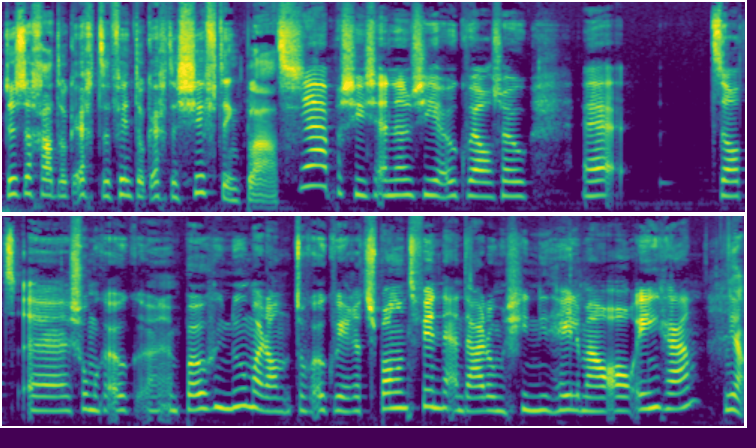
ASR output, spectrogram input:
dus er gaat ook echt, vindt ook echt een shifting plaats. Ja, precies. En dan zie je ook wel zo hè, dat eh, sommigen ook een, een poging doen, maar dan toch ook weer het spannend vinden en daardoor misschien niet helemaal al ingaan. Ja,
